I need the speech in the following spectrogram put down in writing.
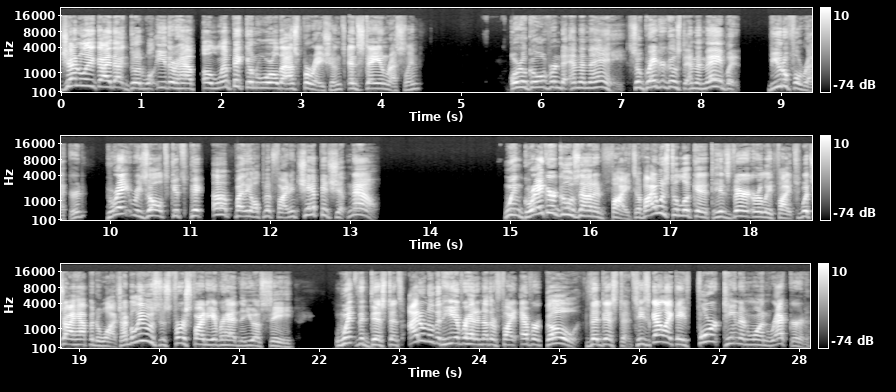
Generally, a guy that good will either have Olympic and world aspirations and stay in wrestling, or he'll go over into MMA. So Gregor goes to MMA, but beautiful record, great results, gets picked up by the Ultimate Fighting Championship. Now, when Gregor goes out and fights, if I was to look at his very early fights, which I happen to watch, I believe it was his first fight he ever had in the UFC, went the distance. I don't know that he ever had another fight ever go the distance. He's got like a 14 and 1 record,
